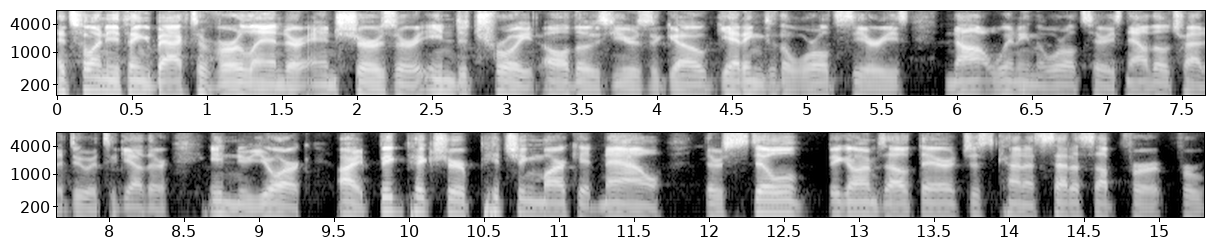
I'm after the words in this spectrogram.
It's funny you think back to Verlander and Scherzer in Detroit all those years ago, getting to the World Series, not winning the World Series. Now they'll try to do it together in New York. All right, big picture pitching market now. There's still big arms out there. Just kind of set us up for for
